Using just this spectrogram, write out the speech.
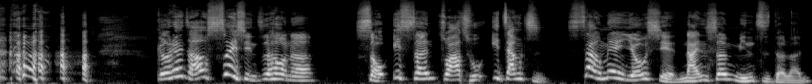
隔天早上睡醒之后呢，手一伸抓出一张纸，上面有写男生名字的人，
